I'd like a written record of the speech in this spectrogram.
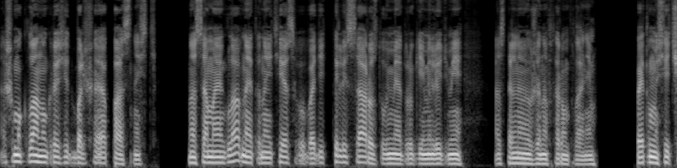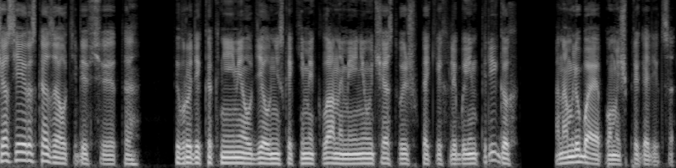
Нашему клану грозит большая опасность. Но самое главное — это найти и освободить Талисару с двумя другими людьми. Остальное уже на втором плане. Поэтому сейчас я и рассказал тебе все это. Ты вроде как не имел дел ни с какими кланами и не участвуешь в каких-либо интригах, а нам любая помощь пригодится.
